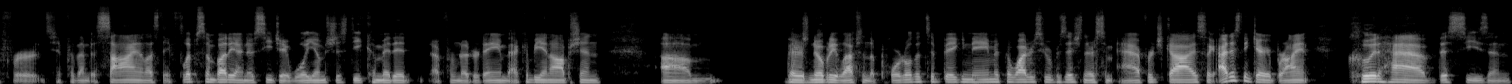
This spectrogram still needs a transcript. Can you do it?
for for them to sign unless they flip somebody. I know CJ Williams just decommitted uh, from Notre Dame. That could be an option. Um, there's nobody left in the portal that's a big name at the wide receiver position. There's some average guys. Like I just think Gary Bryant could have this season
